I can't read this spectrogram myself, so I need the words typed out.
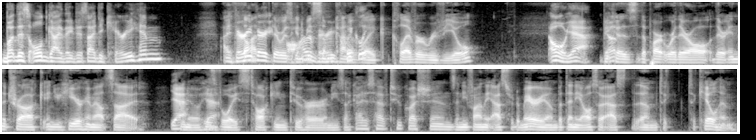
but this old guy they decide to carry him. I Very, thought very there was going to be some kind quickly. of like clever reveal Oh yeah, Yep. because the part where they're all they're in the truck and you hear him outside yeah, you know his yeah. voice talking to her and he's like i just have two questions. And he finally asks her to marry him but then he also asks them to to kill him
